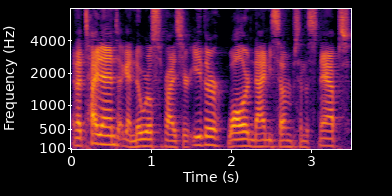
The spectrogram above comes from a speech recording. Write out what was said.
And a tight end, again, no real surprise here either. Waller, 97% of snaps.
